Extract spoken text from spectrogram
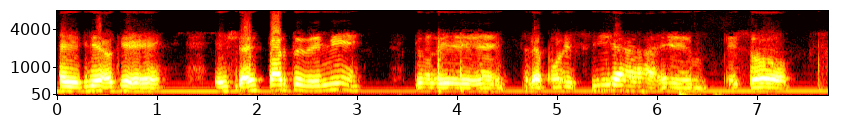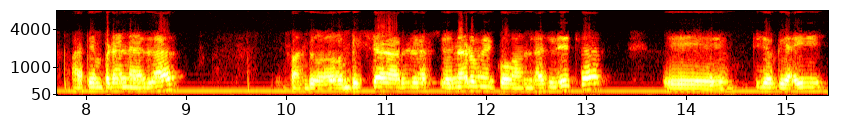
creo que ella es parte de mí. Lo de la poesía eh, empezó a temprana edad, cuando empecé a relacionarme con las letras, eh, creo que ahí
